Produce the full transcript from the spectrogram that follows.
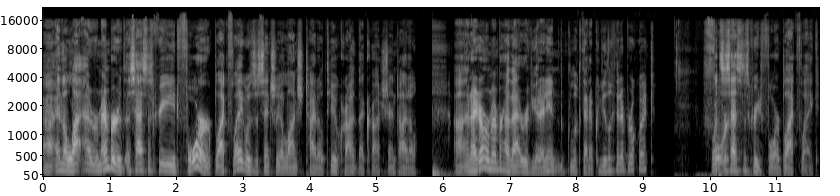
Uh, and the la- I remember Assassin's Creed 4 Black Flag was essentially a launch title too, cross that cross gen title. Uh, and I don't remember how that reviewed. I didn't look that up. Could you look that up real quick? Four? What's Assassin's Creed 4 Black Flag?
